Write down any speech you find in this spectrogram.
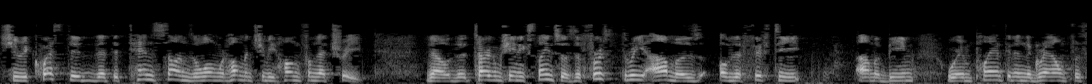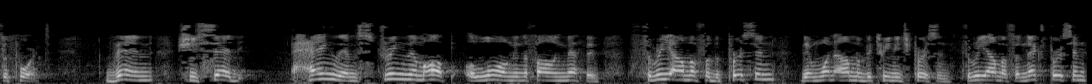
she requested that the ten sons, along with Haman, should be hung from that tree. Now, the Targum Sheni explains to us the first three amas of the 50 amma beam were implanted in the ground for support. Then she said, hang them, string them up along in the following method. Three amma for the person, then one amma between each person. Three amma for the next person,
